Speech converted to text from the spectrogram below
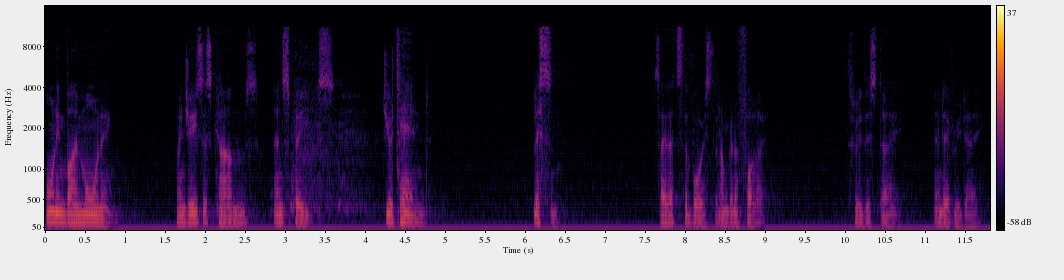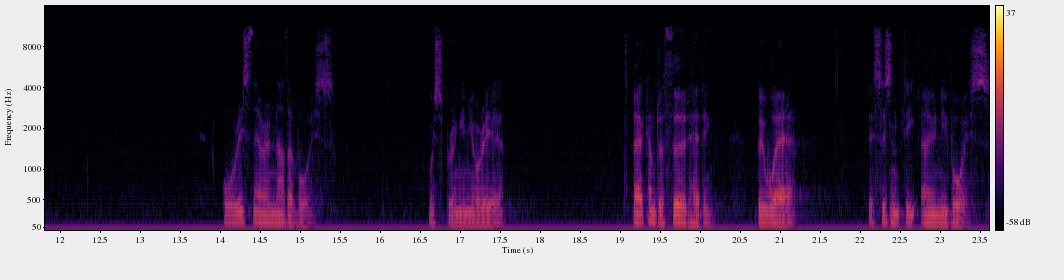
Morning by morning, when Jesus comes and speaks, do you attend? Listen. Say, that's the voice that I'm going to follow through this day and every day. Or is there another voice whispering in your ear? Uh, come to a third heading. Beware. This isn't the only voice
